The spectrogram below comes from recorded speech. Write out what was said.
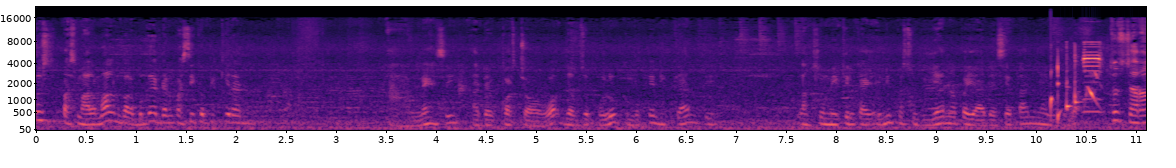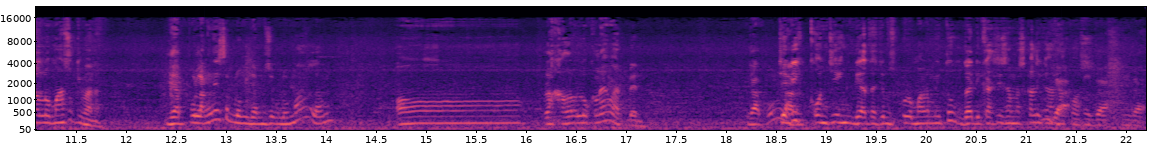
Terus pas malam-malam kalau begadang pasti kepikiran aneh sih ada kos cowok jam 10 gemboknya diganti langsung mikir kayak ini pesugihan apa ya ada setannya gitu Terus cara lu masuk gimana? ya pulangnya sebelum jam 10 malam Oh, lah kalau lu kelewat Ben. nggak pulang Jadi kunci yang di atas jam 10 malam itu nggak dikasih sama sekali ke enggak anak kos. enggak enggak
